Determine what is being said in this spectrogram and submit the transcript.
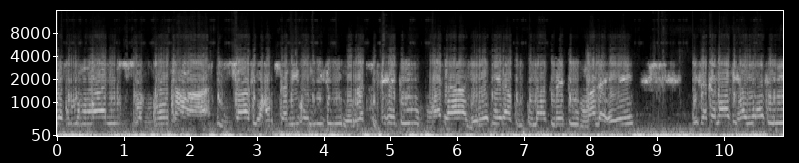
gabrummaan waggoota dhibbaa fi afurtamii olii fi nurratti fe'etu madaa yeroo dheeraa qulqullaa turetu mala'ee isa kanaaf hawaasni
